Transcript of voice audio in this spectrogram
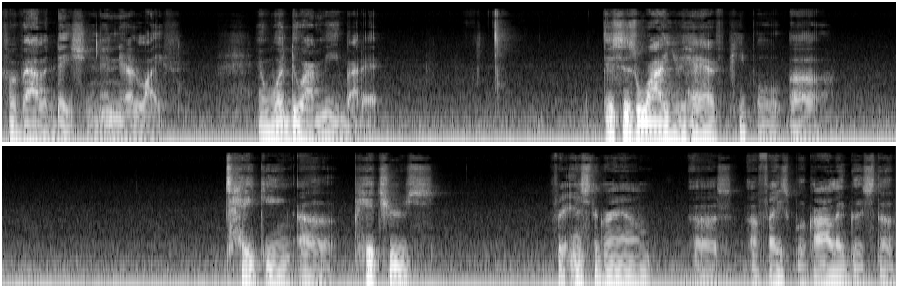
for validation in their life. And what do I mean by that? This is why you have people uh, taking uh, pictures for Instagram, uh, uh, Facebook, all that good stuff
